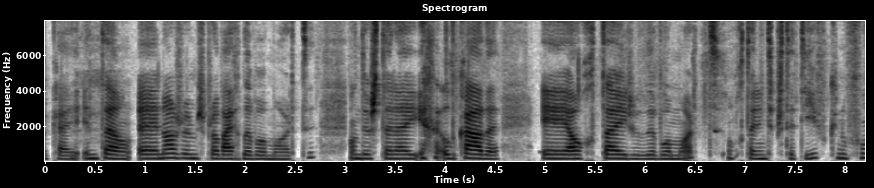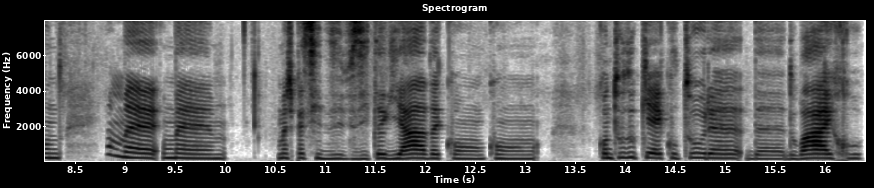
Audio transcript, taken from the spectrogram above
Ok, então eh, nós vamos para o bairro da Boa Morte, onde eu estarei alocada é ao roteiro da Boa Morte, um roteiro interpretativo que no fundo é uma, uma, uma espécie de visita guiada com, com, com tudo o que é a cultura da, do bairro,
